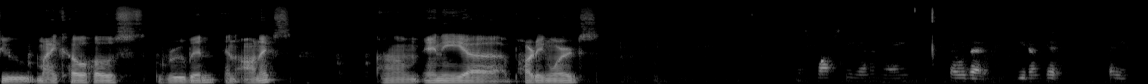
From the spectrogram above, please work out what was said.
to my co-hosts Ruben and Onyx. Um, any uh, parting words? Just watch the anime so that you don't get any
